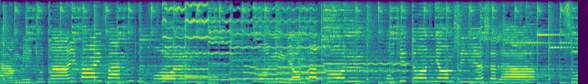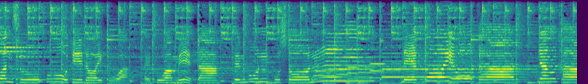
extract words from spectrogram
ต่างมีจุดหมายปลายฝันทุกคน คนยอมหักคน อุทิศตนยอมเสียสละ อนสู่ผู้ที่ด้อยกว่าให้ความเมตตา เป็นบุญกุศล เด็กด้อยโอกาส ยังขา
